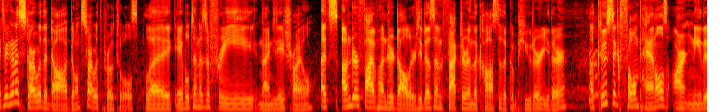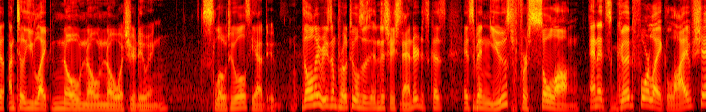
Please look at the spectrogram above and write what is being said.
If you're gonna start with a DAW, don't start with Pro Tools. Like Ableton is a free 90-day trial. It's under $500. He doesn't factor in the cost of the computer either. Acoustic foam panels aren't needed until you like know know know what you're doing. Slow tools, yeah, dude. The only reason Pro Tools is industry standard is because it's been used for so long, and it's good for like live shit.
